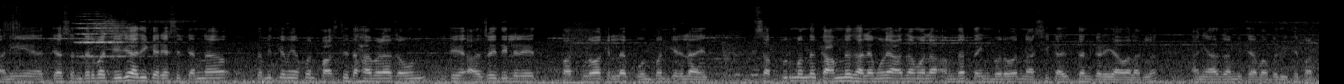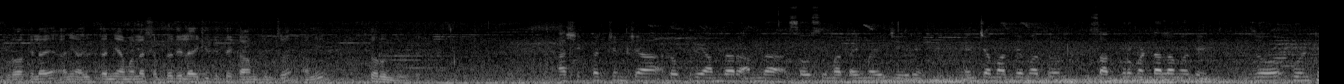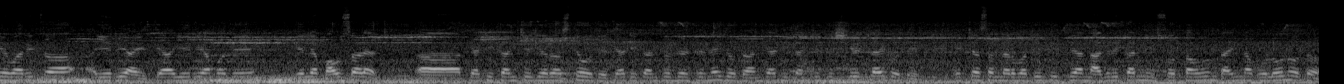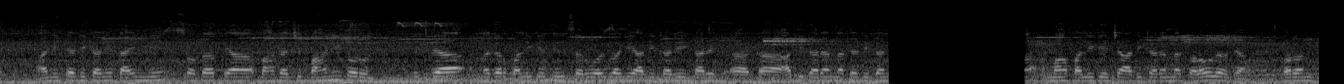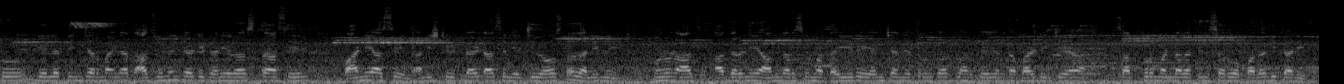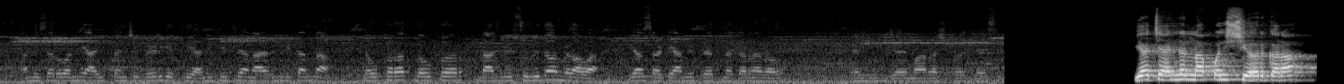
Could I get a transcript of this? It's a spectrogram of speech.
आणि त्या संदर्भात जे जे अधिकारी असतील त्यांना कमीत कमी आपण पाच ते दहा वेळा जाऊन ते अर्जही दिलेले आहेत. पाठपुरावा केलेला आहे फोन पण केलेला आहे. सातपूरमधनं काम न झाल्यामुळे आज आम्हाला आमदार ताईंबरोबर नाशिक आयुक्तांकडे यावं लागलं आणि आज आम्ही त्याबाबत इथे पाठपुरावा केला आहे आणि आयुक्तांनी आम्हाला शब्द दिला आहे की तिथे काम तुमचं आम्ही करून देऊ. नाशिक पश्चिमच्या लोकप्रिय आमदार आमदार सौ सीमाताई महेश यांच्या माध्यमातून सातपूर मंडळामध्ये जो गुंठेवारीचा एरिया आहे त्या एरियामध्ये गेल्या पावसाळ्यात त्या ठिकाणचे जे रस्ते होते त्या ठिकाणचं जे ड्रेनेज होतं आणि त्या ठिकाणचे जे स्ट्रीट लाइट होते याच्या संदर्भातील तिथल्या नागरिकांनी स्वतःहून ताईंना बोलवलं होतं आणि त्या ठिकाणी ताईंनी स्वतः त्या भागाची पाहणी करून तिथल्या नगरपालिकेतील सर्व विभागीय अधिकारी कार्य का- अधिकाऱ्यांना त्या ठिकाणी महापालिकेच्या अधिकाऱ्यांना कळवल्या होत्या. परंतु गेल्या तीन चार महिन्यात अजूनही त्या ठिकाणी रस्ता असेल पाणी असेल आणि स्ट्रीट लाइट असेल याची व्यवस्था झाली नाही. म्हणून आज आदरणीय आमदार सीमाता हिरे यांच्या नेतृत्वात भारतीय जनता पार्टीच्या सातपूर मंडळातील सर्व पदाधिकारी आम्ही सर्वांनी आयुक्तांची भेट घेतली आणि तिथल्या नागरिकांना लवकरात लवकर नागरी सुविधा मिळावा यासाठी आम्ही प्रयत्न करणार आहोत. जय हिंद जय महाराष्ट्र जय श्री या चॅनलला आपण शेअर करा.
